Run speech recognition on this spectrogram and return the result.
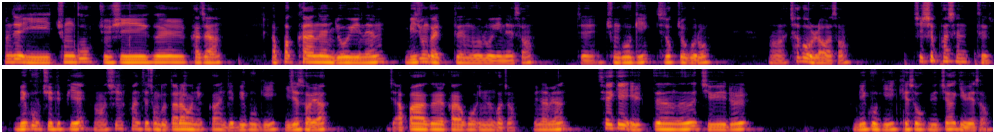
현재 이 중국 주식을 가장 압박하는 요인은 미중 갈등으로 인해서 이제 중국이 지속적으로 어, 차가 올라와서 70% 미국 GDP의 어, 70% 정도 따라오니까 이제 미국이 이제서야 이제 압박을 가하고 있는 거죠. 왜냐하면 세계 1등의 지위를 미국이 계속 유지하기 위해서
